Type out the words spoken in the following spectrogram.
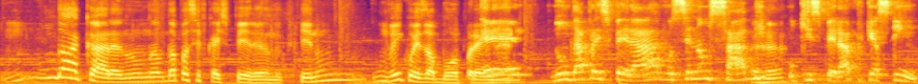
Não dá, cara, não, não dá pra você ficar esperando, porque não, não vem coisa boa por aí, é, né? Não dá para esperar, você não sabe uhum. o que esperar, porque assim,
